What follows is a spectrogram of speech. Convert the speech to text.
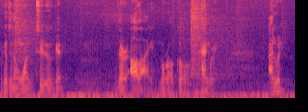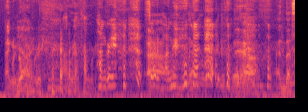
because they don't want to get mm, their ally Morocco angry. Angry? Angry, not Yeah, hungry. angry and hungry. Hungry, sort of hungry. Moroccan is a bad Yeah, and that's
